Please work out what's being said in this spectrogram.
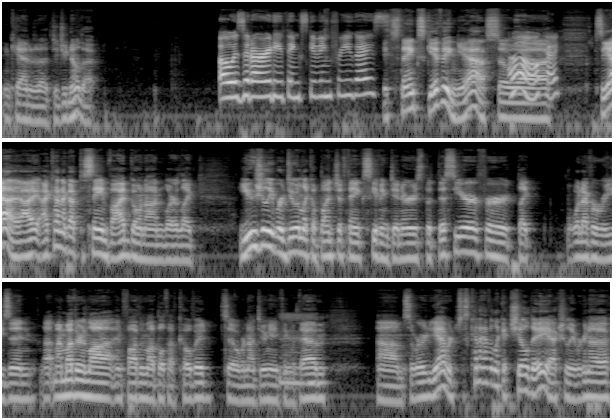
in Canada. Did you know that? Oh, is it already Thanksgiving for you guys? It's Thanksgiving, yeah. So oh, uh, okay. So yeah, I, I kind of got the same vibe going on where like usually we're doing like a bunch of Thanksgiving dinners, but this year for like whatever reason, uh, my mother-in-law and father-in-law both have COVID, so we're not doing anything with them. Um, so we're yeah, we're just kind of having like a chill day. Actually, we're gonna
